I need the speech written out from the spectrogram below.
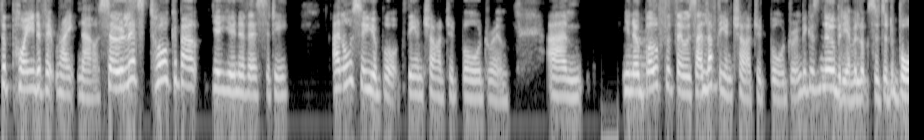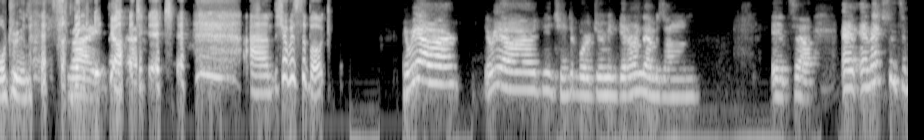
the point of it right now. So let's talk about your university and also your book, The Enchanted Boardroom. Um, you know, both of those, I love the Enchanted Boardroom because nobody ever looks at a boardroom something right. Enchanted. um, show us the book. Here we are. Here we are, the Enchanted Boardroom. You can get it on Amazon. It's uh, and and actually, it's a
